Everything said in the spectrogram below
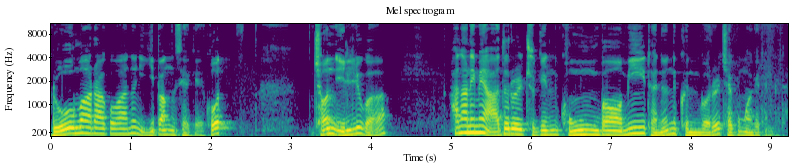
로마라고 하는 이방 세계, 곧 전 인류가 하나님의 아들을 죽인 공범이 되는 근거를 제공하게 됩니다.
